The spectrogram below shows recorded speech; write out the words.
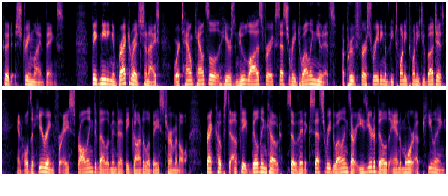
could streamline things. Big meeting in Breckenridge tonight, where Town Council hears new laws for accessory dwelling units, approves first reading of the 2022 budget, and holds a hearing for a sprawling development at the Gondola Base Terminal. Breck hopes to update building code so that accessory dwellings are easier to build and more appealing.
